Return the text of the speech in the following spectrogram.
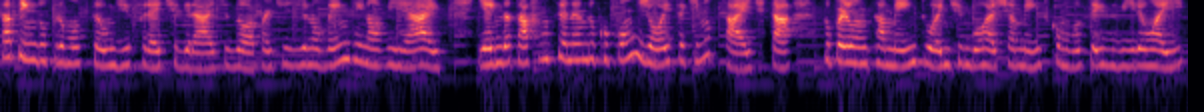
Tá tendo promoção de frete grátis, ó, a partir de R$ reais e ainda tá funcionando o cupom Joyce aqui no site, tá? Super lançamento, anti-emborrachamento, como vocês viram aí.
